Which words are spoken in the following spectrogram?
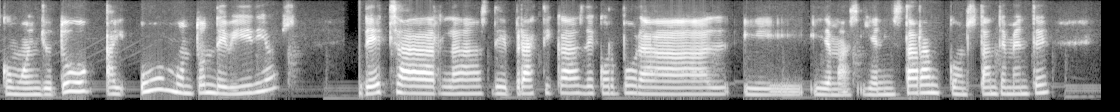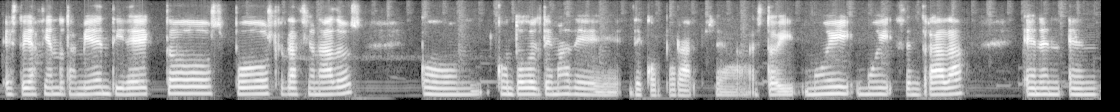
como en YouTube hay un montón de vídeos de charlas, de prácticas de corporal y, demás. Y en Instagram constantemente estoy haciendo también directos, posts relacionados con, todo el tema de, corporal. O sea, estoy muy, muy centrada en,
